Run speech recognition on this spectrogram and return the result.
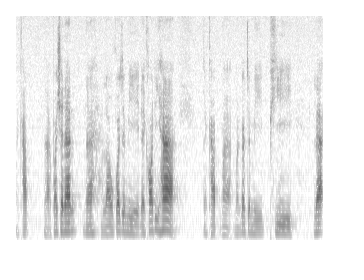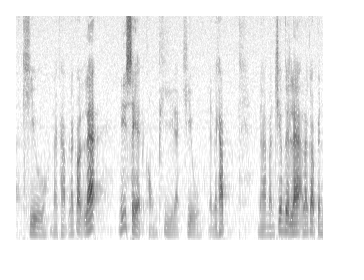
นะครับนะเพราะฉะนั้นนะเราก็จะมีในข้อที่5นะครับมามันก็จะมี p และ q นะครับแล้วก็และนิเศษของ p และ q เห็นไหมครับ นะมันเชื่อมด้วยและ แล้วก็เป็น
